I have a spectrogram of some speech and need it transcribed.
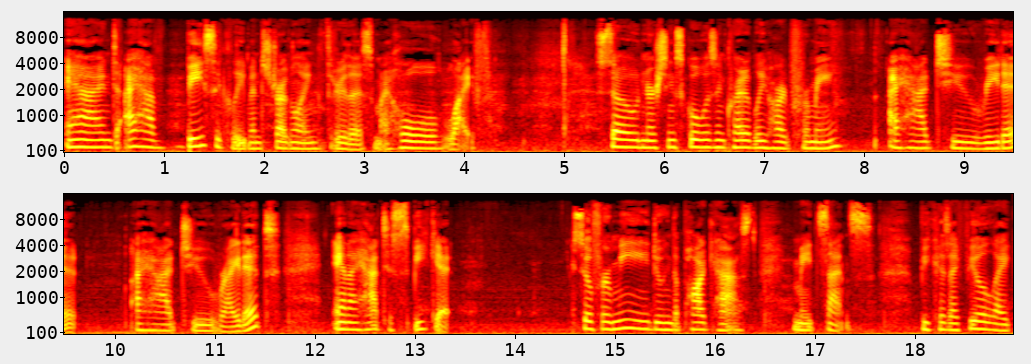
And I have basically been struggling through this my whole life. So, nursing school was incredibly hard for me. I had to read it, I had to write it, and I had to speak it. So, for me, doing the podcast made sense because I feel like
